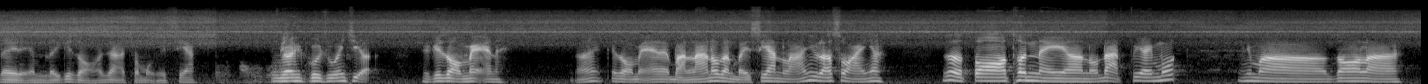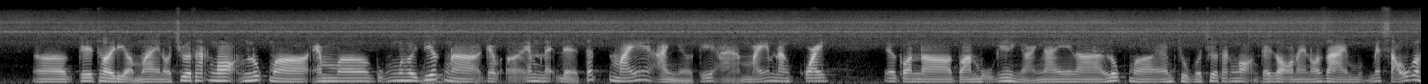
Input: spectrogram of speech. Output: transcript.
Đây để em lấy cái giỏ ra cho mọi người xem. Đây cô chú anh chị ạ. Thì cái giò mẹ này. Đấy cái giò mẹ này bản lá nó gần 7 sen lá như lá xoài nhá rất là to thân này à, nó đạt phi 21 nhưng mà do là uh, cái thời điểm này nó chưa thắt ngọn lúc mà em uh, cũng hơi tiếc là cái, uh, em lại để tất máy ảnh ở cái à, máy em đang quay. Còn uh, toàn bộ cái hình ảnh này là lúc mà em chụp nó chưa thắt ngọn cái giò này nó dài một mét sáu cơ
